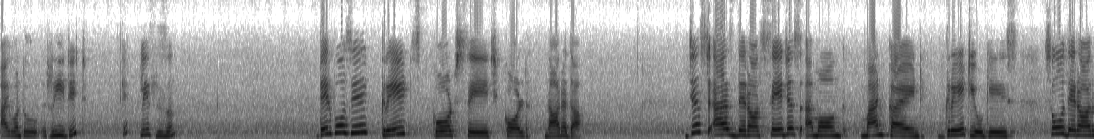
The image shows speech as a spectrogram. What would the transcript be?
I want to read it. Okay, please listen. There was a great god sage called Narada. Just as there are sages among mankind, great yogis, so there are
